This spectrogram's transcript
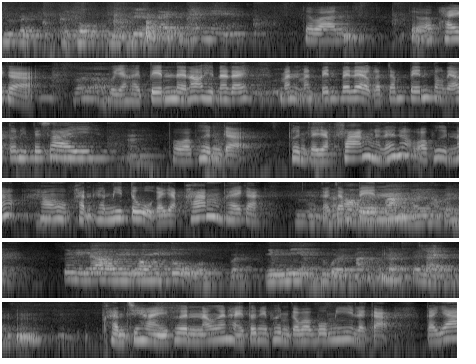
มันก็กระทบมันที่แต่ว่าแต่ว่าไพ่ก็บ่อยากให้เป็นแต่เนาะเห็นอะไรมันมันเป็นไปแล้วก็จำเป็นต้องได้เอาตัวนี้ไปใส่อืมเพราะว่าเพิ่นก็เพิ่นก็อยากฟังหั้นแหละเนาะว่าเพิ่นเนาะเฮาคันคันมีตู้ก็อยากพังไผก็ ก็จำเป็น ฟังเลยครับคือนี่แล้วเรามีเรามีตู้แบบเงียบๆคือบริษัทมันก็จะเป็นไรคันสิให้เพิ่นเอาเงินให้ตัวนี้เพิ่นก็ว่าบ่มีแล้วก็ก็ย่า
